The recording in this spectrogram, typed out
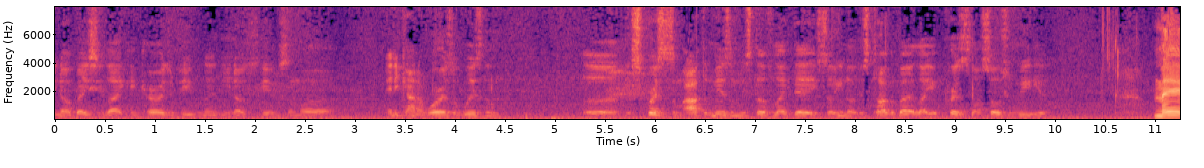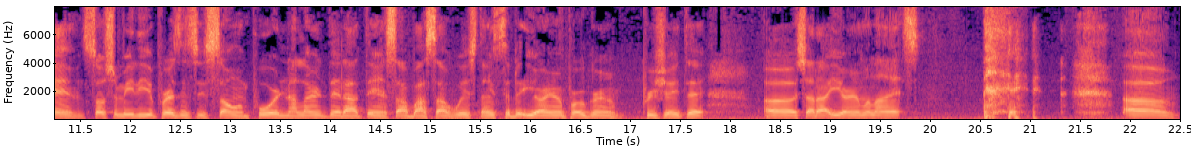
you know, basically like encouraging people and you know, just giving some uh, any kind of words of wisdom, uh, expressing some optimism and stuff like that. So you know, just talk about like your presence on social media. Man, social media presence is so important. I learned that out there in South by Southwest thanks to the ERM program. Appreciate that. Uh, shout out ERM Alliance. um,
